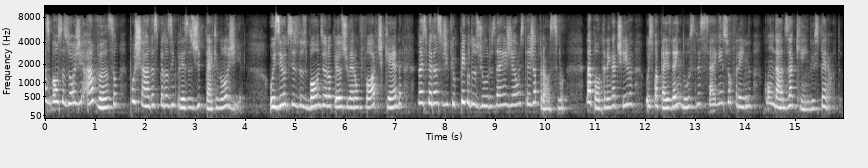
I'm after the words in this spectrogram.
as bolsas hoje avançam, puxadas pelas empresas de tecnologia. Os índices dos bonds europeus tiveram forte queda, na esperança de que o pico dos juros da região esteja próximo. Na ponta negativa, os papéis da indústria seguem sofrendo com dados aquém do esperado.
